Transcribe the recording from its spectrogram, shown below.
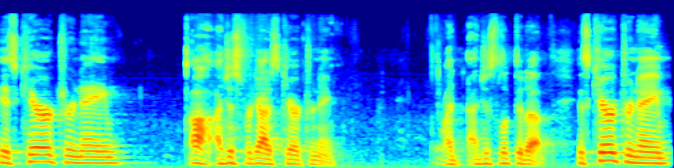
His character name oh, i just forgot his character name. I, I just looked it up. His character name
